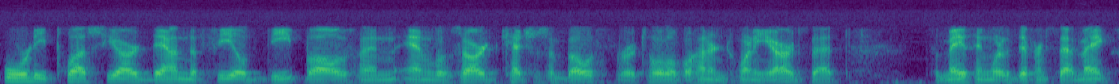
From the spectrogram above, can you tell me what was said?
40 plus yard down the field deep balls, and and Lazard catches them both for a total of 120 yards. That it's amazing what a difference that makes.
